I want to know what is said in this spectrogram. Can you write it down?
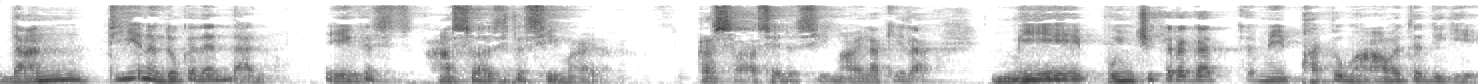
දන් තියෙන දුක දැන් දන්නවා. ඒක ආස්වාසිත සීමා වෙලා. ප්‍රසවාසයට සීමා වෙලා කියලා මේ පුංචි කරගත්ත මේ පටු මාවත දිගේ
